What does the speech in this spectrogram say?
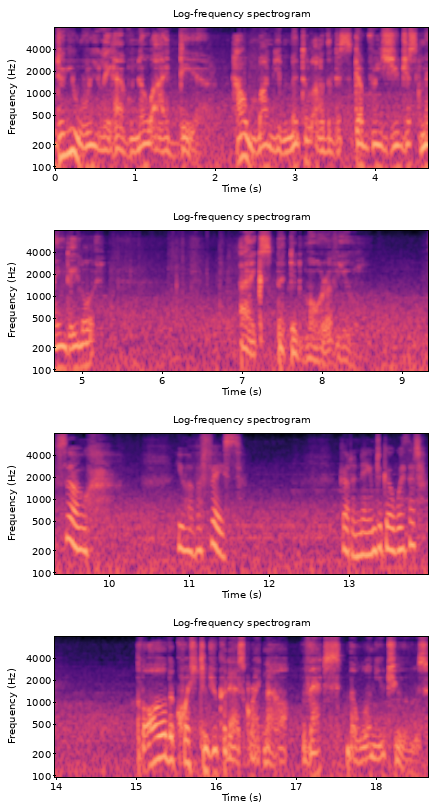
Do you really have no idea how monumental are the discoveries you just made, Aloy? I expected more of you. So, you have a face. Got a name to go with it? Of all the questions you could ask right now, that's the one you choose.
